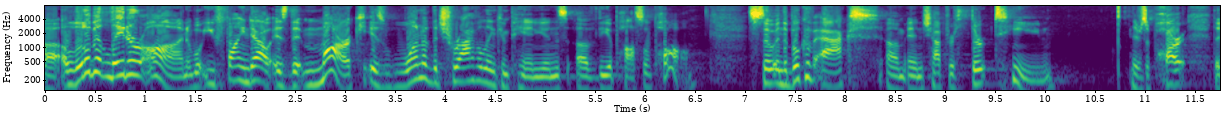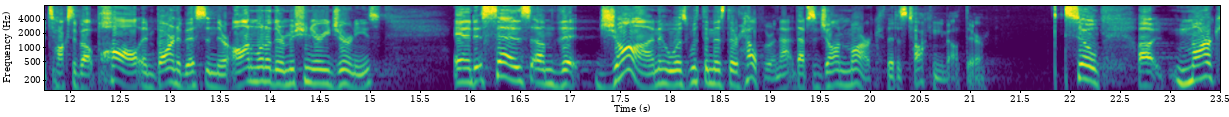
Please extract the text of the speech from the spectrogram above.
uh, a little bit later on, what you find out is that Mark is one of the traveling companions of the Apostle Paul. So in the book of Acts, um, in chapter 13, there's a part that talks about Paul and Barnabas, and they're on one of their missionary journeys. And it says um, that John was with them as their helper, and that, that's John Mark that is talking about there. So, uh, Mark,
